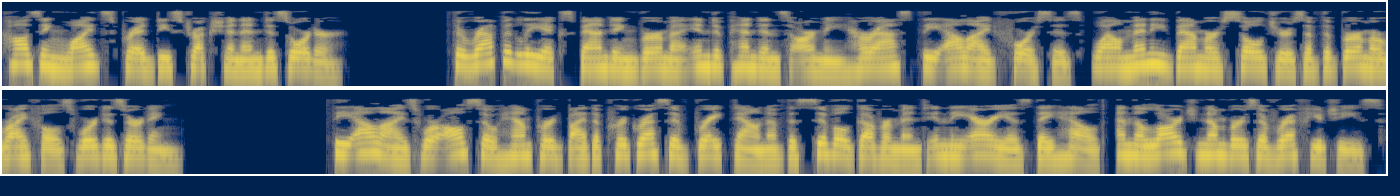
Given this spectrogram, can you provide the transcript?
causing widespread destruction and disorder. The rapidly expanding Burma Independence Army harassed the Allied forces, while many Bamar soldiers of the Burma Rifles were deserting. The Allies were also hampered by the progressive breakdown of the civil government in the areas they held, and the large numbers of refugees.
